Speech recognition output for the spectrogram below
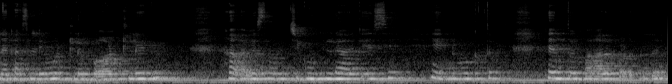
నాకు అసలే ఒంట్లో బాగుంటలేదు. ఆవేశం వచ్చి గుండెలు ఆగేసి ఎన్ని ముఖతో ఎంతో బాధపడుతున్నాను.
